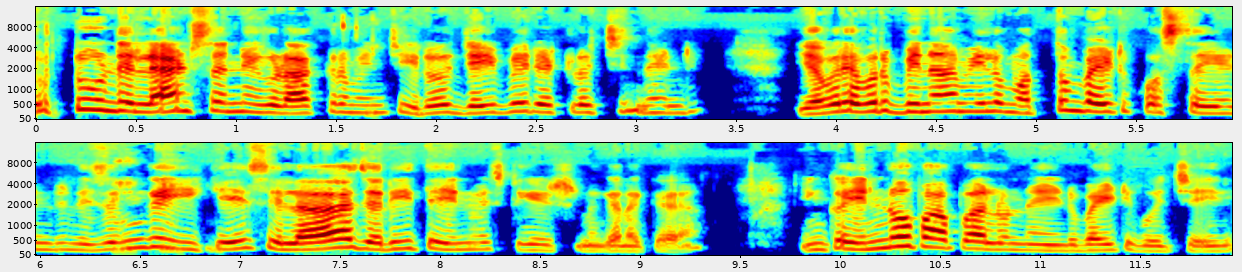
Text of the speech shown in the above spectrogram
చుట్టూ ఉండే ల్యాండ్స్ అన్ని కూడా ఆక్రమించి ఈరోజు జైబేర్ ఎట్లా వచ్చిందండి ఎవరెవరు బినామీలు మొత్తం బయటకు వస్తాయండి. నిజంగా ఈ కేసు ఇలా జరిగితే ఇన్వెస్టిగేషన్ గనక ఇంకా ఎన్నో పాపాలు ఉన్నాయండి బయటకు వచ్చేది.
